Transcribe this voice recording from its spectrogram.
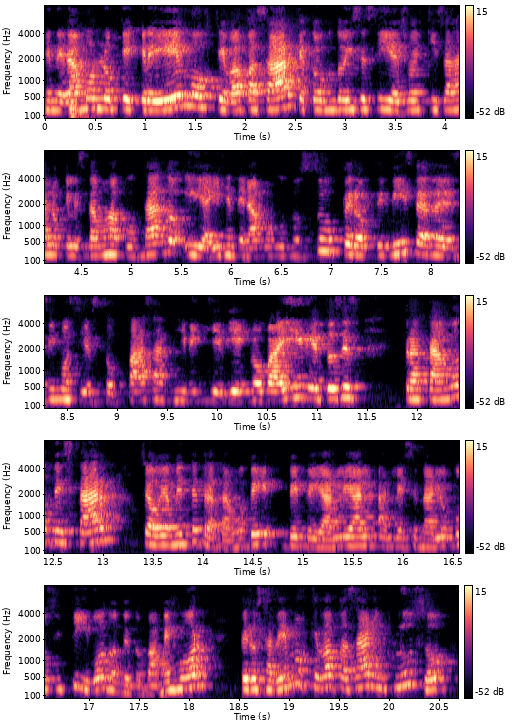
generamos lo que creemos que va a pasar, que todo el mundo dice, sí, eso es quizás a lo que le estamos apuntando, y de ahí generamos uno súper optimista, donde decimos, si esto pasa, miren qué bien nos va a ir, entonces tratamos de estar, o sea, obviamente tratamos de, de pegarle al, al escenario positivo, donde nos va mejor, pero sabemos que va a pasar incluso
